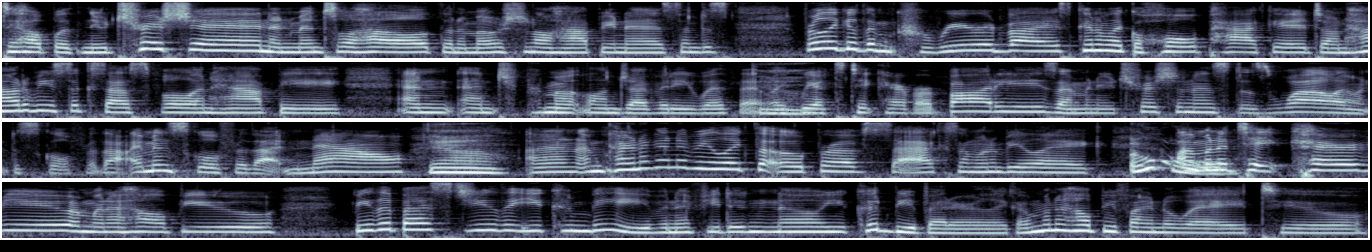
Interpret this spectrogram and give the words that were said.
to help with nutrition and mental health and emotional happiness and just really give them career advice, kind of like a whole package on how to be successful and happy and and to promote longevity with it. Like we have to take care of our bodies. I'm a nutritionist as well. I went to school for that. I'm in school for that now. Yeah. And I'm kind of going to be like the Oprah of sex. I'm going to be like, Ooh. I'm going to take care of you. I'm going to help you be the best you that you can be, even if you didn't know you could be better. Like, I'm going to help you find a way to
